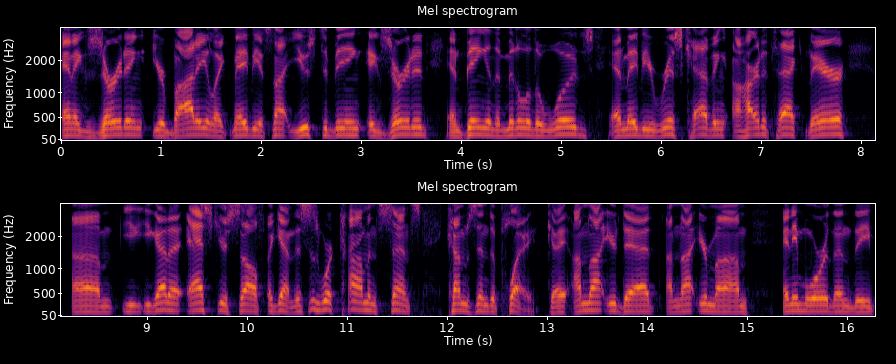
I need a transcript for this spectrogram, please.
and exerting your body like maybe it's not used to being exerted and being in the middle of the woods and maybe risk having a heart attack there? Um, you, you got to ask yourself again, this is where common sense comes into play. Okay. I'm not your dad, I'm not your mom any more than the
